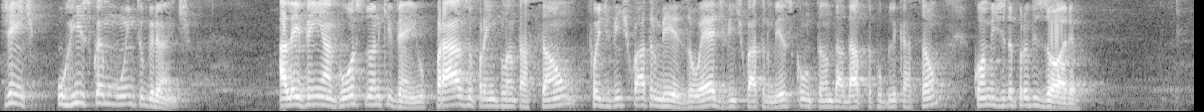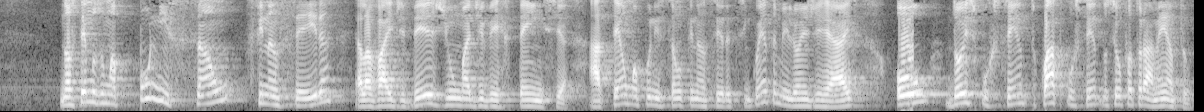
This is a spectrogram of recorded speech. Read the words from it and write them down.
Gente, o risco é muito grande. A lei vem em agosto do ano que vem. O prazo para implantação foi de 24 meses, ou é de 24 meses, contando da data da publicação com a medida provisória nós temos uma punição financeira, ela vai de desde uma advertência até uma punição financeira de 50 milhões de reais ou 2%, 4% do seu faturamento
